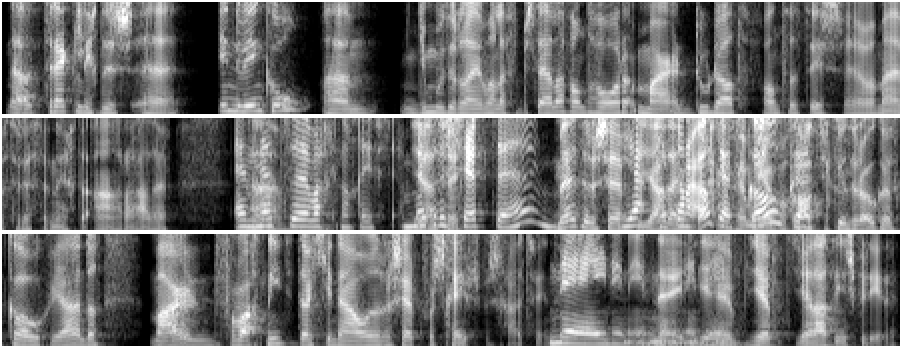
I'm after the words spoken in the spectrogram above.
Nou, Trek ligt dus uh, in de winkel. Um, je moet er alleen wel even bestellen van tevoren. Maar doe dat, want het is uh, wat mij betreft een echte aanrader. En met, um, uh, wacht ik nog even zeggen, met ja, recepten, hè? Met recepten, ja. je daar kan er ook uit koken. gehad. Je kunt er ook uit koken, ja. Dat, maar verwacht niet dat je nou een recept voor scheepsbeschuit vindt. Nee, nee, nee. nee, nee, nee. Je, je, hebt, je laat inspireren.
